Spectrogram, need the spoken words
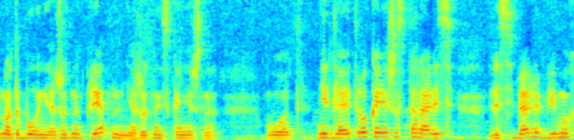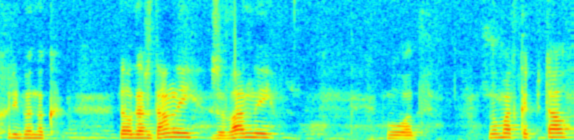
Ну, это было неожиданно приятно, неожиданность, конечно. Вот. Не для этого, конечно, старались. Для себя любимых ребенок долгожданный, желанный. Вот. Но мат-капитал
